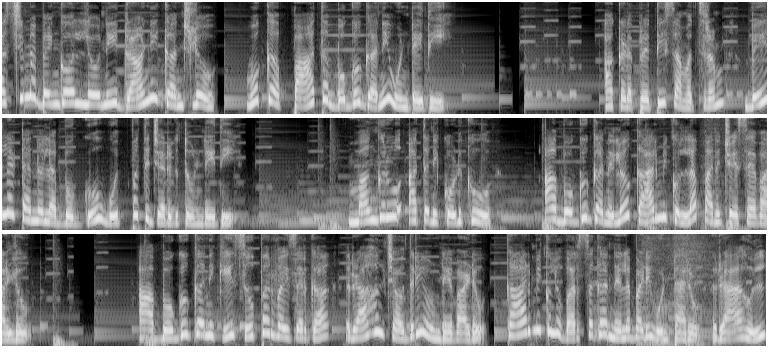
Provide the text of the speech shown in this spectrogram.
పశ్చిమ బెంగాల్లోని రాణిగంజ్లో ఒక పాత బొగ్గు గని ఉండేది. అక్కడ ప్రతి సంవత్సరం వేల టన్నుల బొగ్గు ఉత్పత్తి జరుగుతుండేది. మంగురు అతని కొడుకు ఆ బొగ్గు గనిలో కార్మికుల్లా పనిచేసేవాళ్ళు ఆ బొగ్గు గనికి సూపర్వైజర్గా రాహుల్ చౌదరి ఉండేవాడు. కార్మికులు వరుసగా నిలబడి ఉంటారు. రాహుల్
